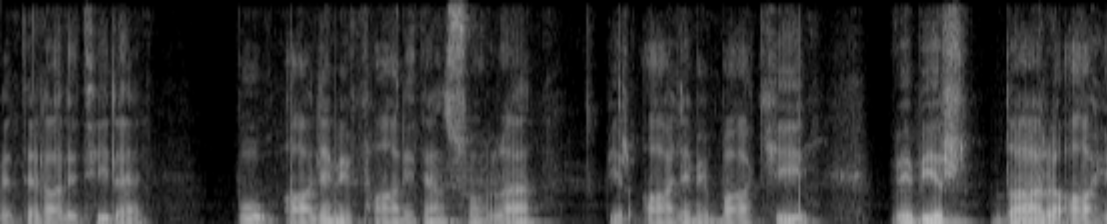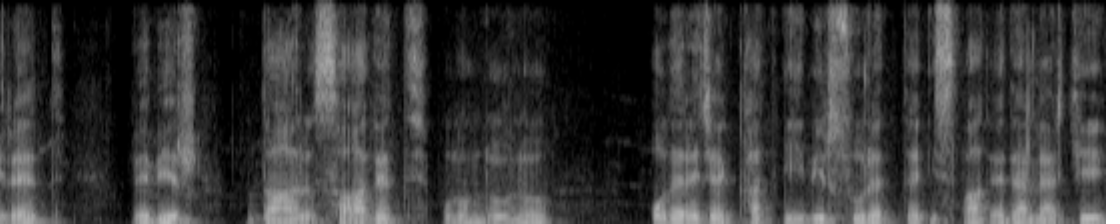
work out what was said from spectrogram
ve delaletiyle bu alemi faniden sonra bir alemi baki ve bir dar ahiret ve bir dar saadet bulunduğunu o derece kat'i bir surette ispat ederler ki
